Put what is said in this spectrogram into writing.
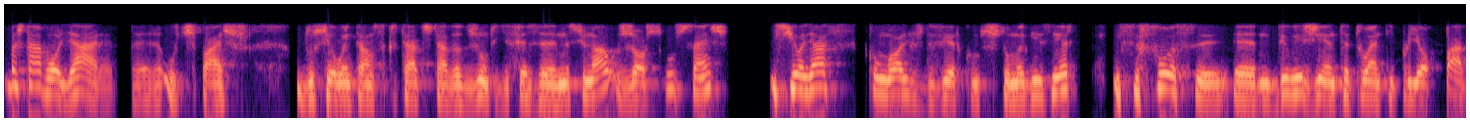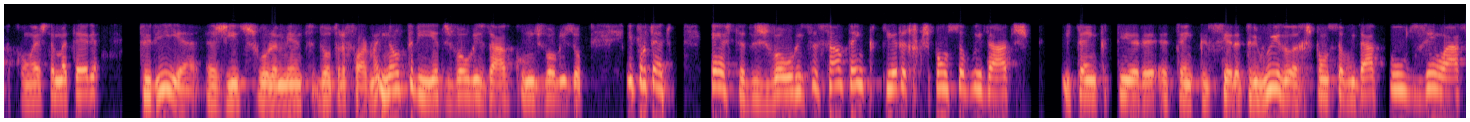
Bastava olhar para os despachos do seu então secretário de Estado Adjunto e Defesa Nacional, Jorge Seguro Sanches, e se olhasse com olhos de ver, como se costuma dizer, e se fosse eh, diligente, atuante e preocupado com esta matéria, teria agido seguramente de outra forma. Não teria desvalorizado como desvalorizou. E, portanto, esta desvalorização tem que ter responsabilidades e tem que, ter, tem que lhe ser atribuído a responsabilidade pelo desenlace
